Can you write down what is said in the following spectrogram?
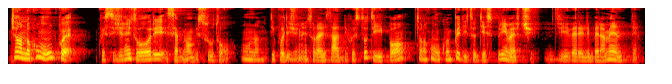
Ci hanno comunque questi genitori, se abbiamo vissuto un tipo di genitorialità di questo tipo, ci hanno comunque impedito di esprimerci, di vivere liberamente.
